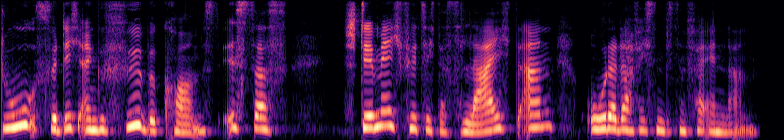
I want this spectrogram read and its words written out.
du für dich ein Gefühl bekommst, ist das stimmig, fühlt sich das leicht an? Oder darf ich es ein bisschen verändern?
